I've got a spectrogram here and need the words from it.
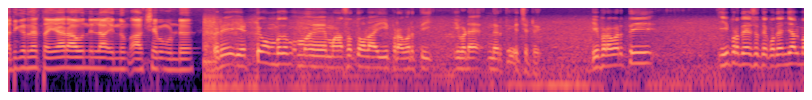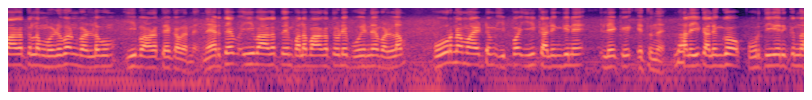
അധികൃതർ തയ്യാറാവുന്നില്ല എന്നും ആക്ഷേപമുണ്ട്. ഒരു എട്ട് ഒമ്പത് മാസത്തോളമായി ഈ പ്രവൃത്തി ഇവിടെ നിർത്തിവെച്ചിട്ട്. ഈ പ്രവൃത്തി ഈ പ്രദേശത്തെ കൊതഞ്ചാൽ ഭാഗത്തുള്ള മുഴുവൻ വെള്ളവും ഈ ഭാഗത്തേക്കാണ് വരുന്നത് നേരത്തെ ഈ ഭാഗത്തെയും പല ഭാഗത്തൂടെ പോയിരുന്ന വെള്ളം പൂർണമായിട്ടും ഇപ്പോൾ ഈ കലുങ്കിനിലേക്ക് എത്തുന്നത് എന്നാൽ ഈ കലുങ്കോ പൂർത്തീകരിക്കുന്ന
